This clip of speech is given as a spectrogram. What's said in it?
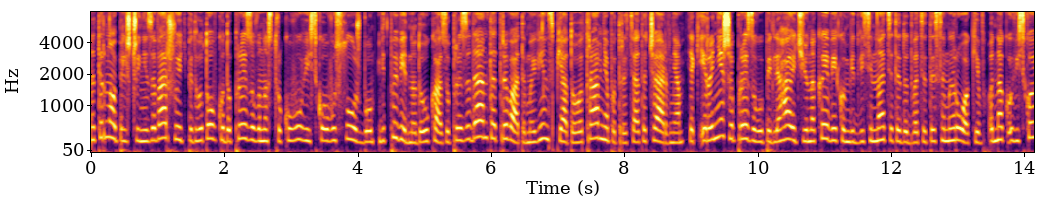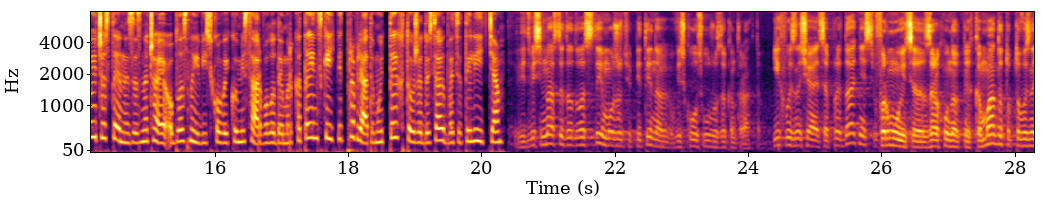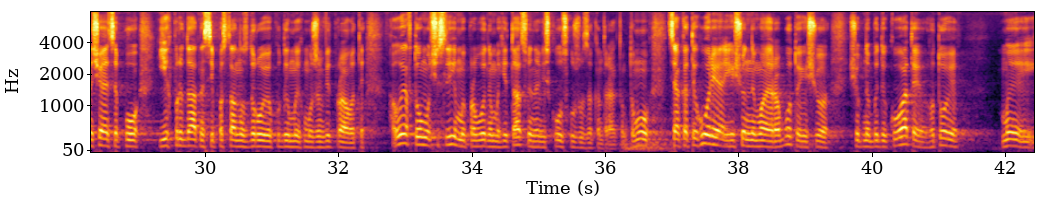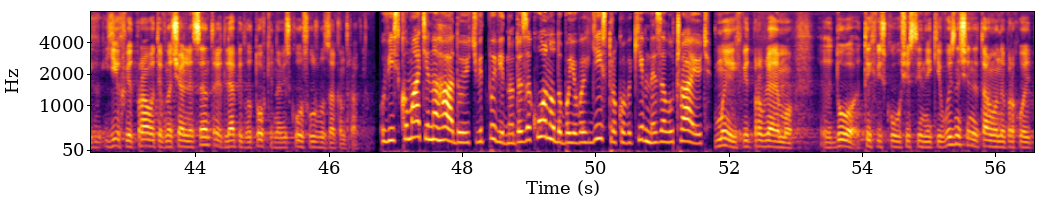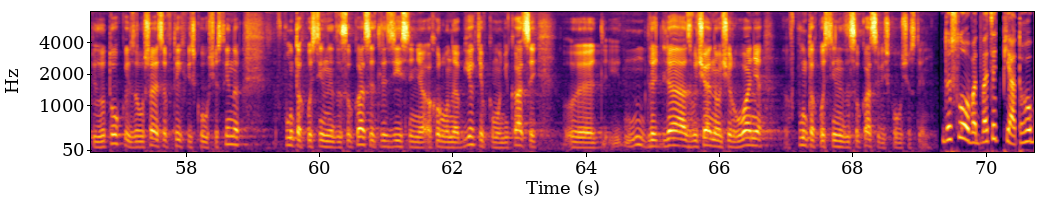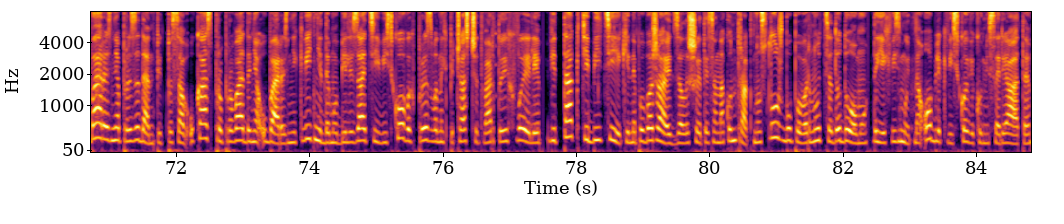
На Тернопільщині завершують підготовку до призову на строкову військову службу. Відповідно до указу президента, триватиме він з 5 травня по 30 червня. Як і раніше, призову підлягають юнаки віком від 18 до 27 років. Однак у військові частини, зазначає обласний військовий комісар Володимир Катинський, відправлятимуть тих, хто вже досяг 20-ліття. Від 18 до 20 можуть піти на військову службу за контрактом. Їх визначається придатність, формується за рахунок них команда, тобто визначається по їх придатності, по стану здоров'я, куди ми їх можемо відправити. Але в тому числі ми проводимо агітацію на військову службу за контрактом. Тому ця категорія, якщо немає роботи, якщо щоб не бедикувати, готові. Ми їх відправити в начальні центри для підготовки на військову службу за контрактом. У військкоматі нагадують, відповідно до закону, до бойових дій строковиків не залучають. Ми їх відправляємо е, до тих військових частин, які визначені. Там вони проходять підготовку і залишаються в тих військових частинах, в пунктах постійної дислокації для здійснення охорони об'єктів, комунікацій, е, ну, для, для звичайного чергування в пунктах постійної дислокації військових частин. До слова, 25 березня президент підписав указ про проведення у березні-квітні демобілізації військових, призваних під час четвертої хвилі. Відтак, ті бійці, які не побажають залишитися на контрактну службу, повернуться додому, де їх візьмуть на облік військові комісаріати.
